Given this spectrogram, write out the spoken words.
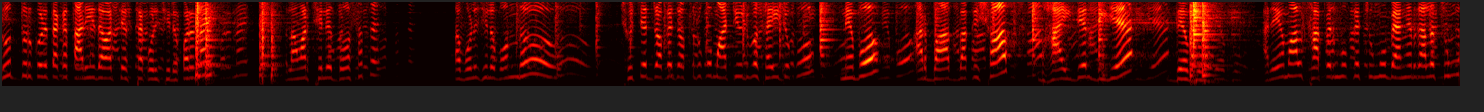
দূর দূর করে তাকে তাড়িয়ে দেওয়ার চেষ্টা করেছিল। করে নাই? তাহলে আমার ছেলের দোষ আছে? তা বলেছিল, বন্ধু ছুচের ডকে যতটুকু মাটি উঠবো সেইটুকু নেব আর বাদ বাকি সব ভাইদের দিয়ে দেব। আর এ মাল সাপের মুখে চুমু ব্যাঙের গালে চুমু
